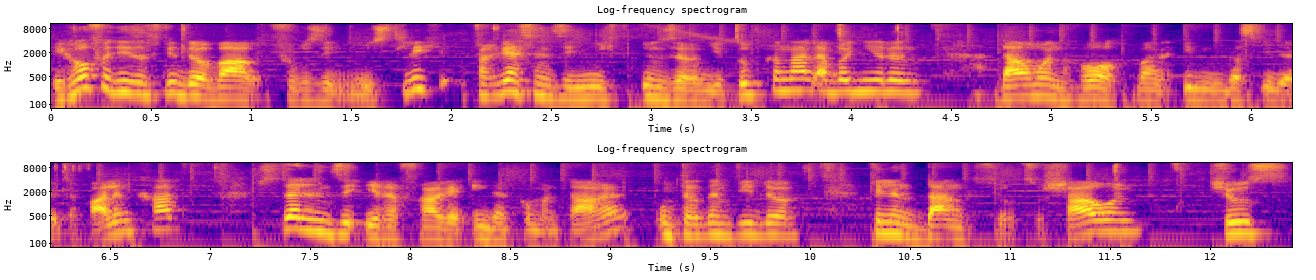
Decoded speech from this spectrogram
Ich hoffe, dieses Video war für Sie nützlich. Vergessen Sie nicht, unseren YouTube-Kanal abonnieren, Daumen hoch, wenn Ihnen das Video gefallen hat, stellen Sie Ihre Frage in den Kommentaren unter dem Video. Vielen Dank fürs Zuschauen, Tschüss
